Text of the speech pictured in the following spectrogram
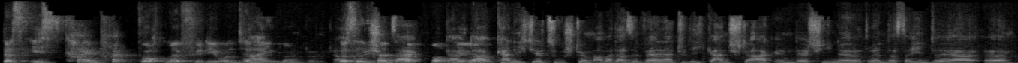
das ist kein Fremdwort mehr für die Unternehmen. Nein, das, das ist kein sagen, da, da, kann ich dir zustimmen, aber da sind wir natürlich ganz stark in der Schiene drin, dass dahinter ja ähm,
